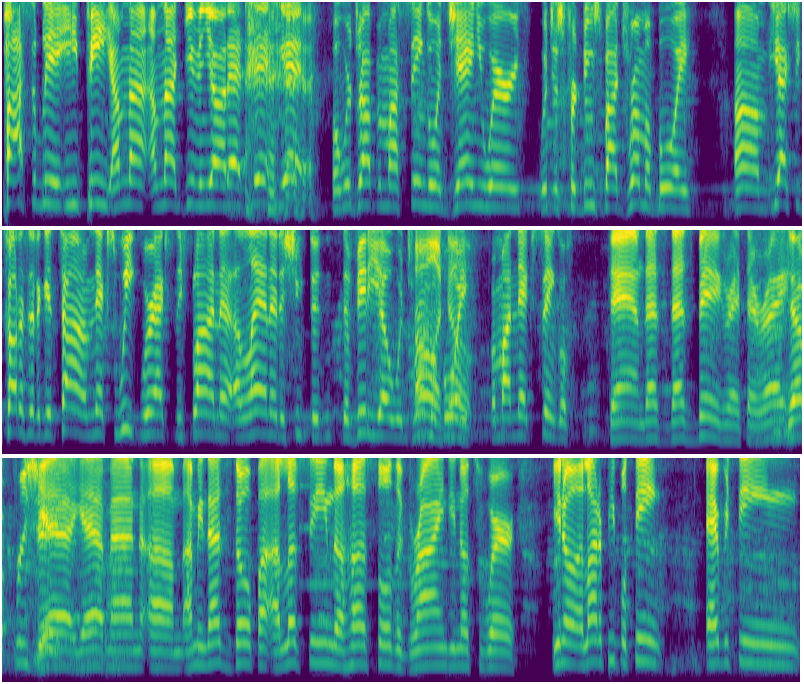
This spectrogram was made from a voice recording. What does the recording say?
possibly an EP. I'm not I'm not giving y'all that yet, yet but we're dropping my single in January, which is produced by Drummer Boy. Um, you actually caught us at a good time. Next week, we're actually flying to Atlanta to shoot the, the video with Drummer Oh, Boy dope. for my next single. Damn, that's that's big right there, right? Yeah, appreciate yeah, it. Yeah, yeah, man. Um, I mean, that's dope. I, I love seeing the hustle, the grind. You know, to where you know a lot of people think everything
